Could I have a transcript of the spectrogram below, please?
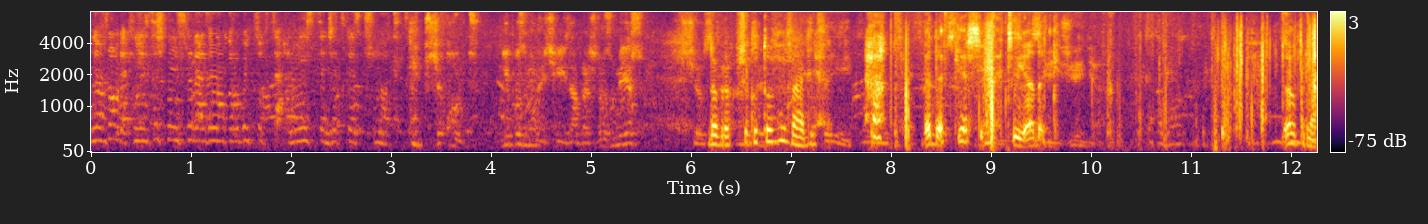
No Zolek, nie jesteśmy już razem, mogę robić co chcę, a miejsce dziecka jest przy matce. I przy ojcu. Nie pozwolę ci jej zabrać, rozumiesz? Dobra, przygotowywanie. Ha, będę w pierwszym meczu, Janek. Dobra.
